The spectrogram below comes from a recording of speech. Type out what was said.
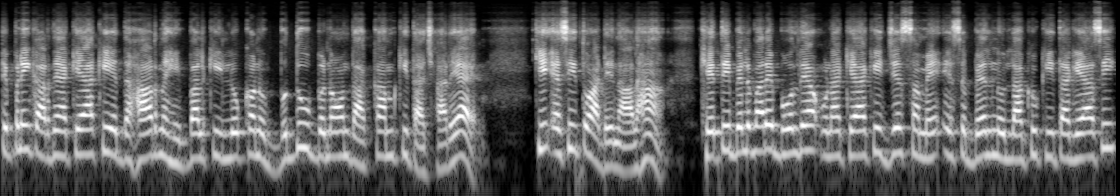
ਟਿੱਪਣੀ ਕਰਦਿਆਂ ਕਿਹਾ ਕਿ ਇਹ ਦਹਾੜ ਨਹੀਂ, ਬਲਕਿ ਲੋਕਾਂ ਨੂੰ ਬੁੱਧੂ ਬਣਾਉਣ ਦਾ ਕੰਮ ਕੀਤਾ ਜਾ ਰਿਹਾ ਹੈ ਕਿ ਅਸੀਂ ਤੁਹਾਡੇ ਨਾਲ ਹਾਂ। ਖੇਤੀ ਬਿੱਲ ਬਾਰੇ ਬੋਲਦਿਆਂ ਉਹਨਾਂ ਕਿਹਾ ਕਿ ਜਿਸ ਸਮੇਂ ਇਸ ਬਿੱਲ ਨੂੰ ਲਾਗੂ ਕੀਤਾ ਗਿਆ ਸੀ,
